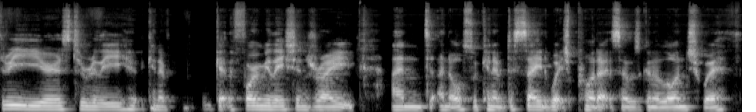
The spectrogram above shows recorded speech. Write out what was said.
three years to really kind of get the formulations right and and also kind of decide which products I was going to launch with.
